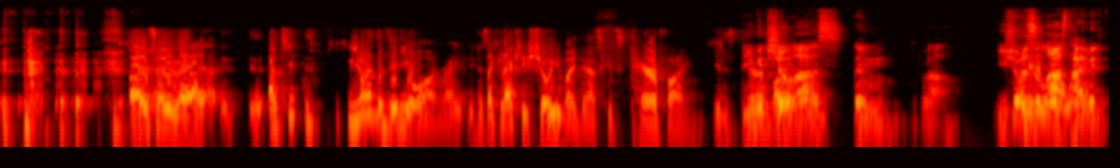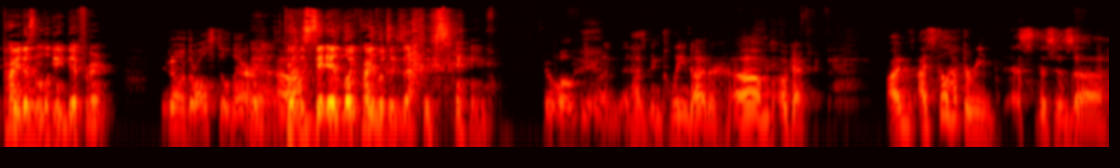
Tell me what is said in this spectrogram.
I'll tell you, that I, I, I think you don't have the video on, right? Because I can actually show you my desk. It's terrifying. It is. You can show us, and well, you showed us Okay, it last time. It probably doesn't look any different. You know, they're all still there. Yeah, Um, the sa- it look, probably looks exactly the same. Well, it hasn't been cleaned either. Um, okay, I I still have to read this. This is uh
